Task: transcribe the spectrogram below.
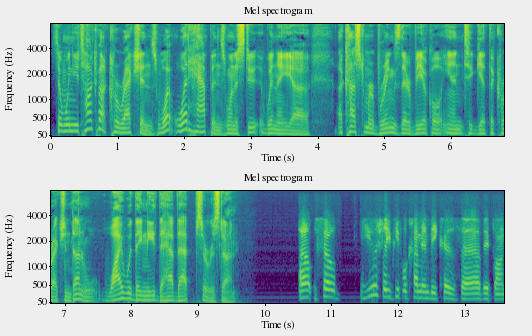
So when you talk about corrections, what what happens when a stu- when a uh, a customer brings their vehicle in to get the correction done? Why would they need to have that service done? Uh, so usually people come in because uh, they've gone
